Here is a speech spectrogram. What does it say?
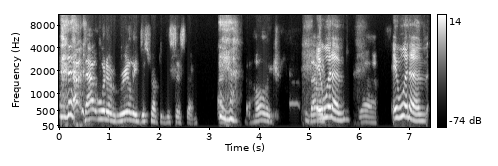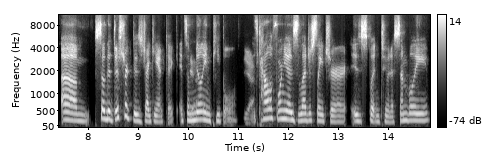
That, that would have really disrupted the system. Yeah. I, holy it would have. Yeah it would have. Um, so the district is gigantic. It's a yeah. million people. Yeah. California's legislature is split into an assembly,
